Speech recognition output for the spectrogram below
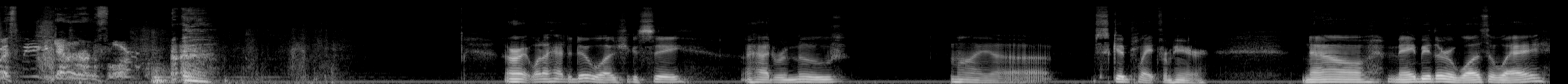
with me, get down on the floor. All right, what I had to do was, you can see, I had to remove my uh, skid plate from here. Now, maybe there was a way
